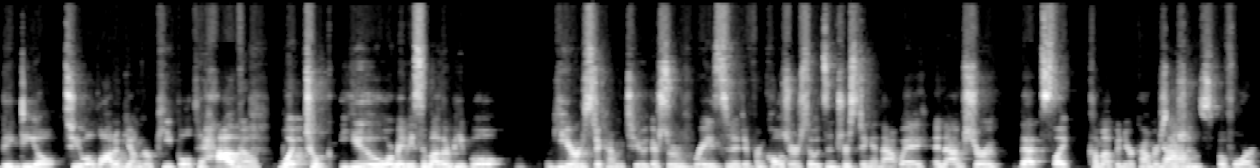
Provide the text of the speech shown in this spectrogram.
big deal to a lot of younger people to have what took you or maybe some other people years to come to. They're sort of raised in a different culture. So it's interesting in that way. And I'm sure that's like come up in your conversations yeah. before.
